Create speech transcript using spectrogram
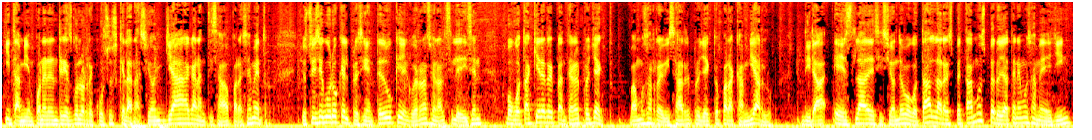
y también poner en riesgo los recursos que la nación ya ha garantizado para ese metro. Yo estoy seguro que el presidente Duque y el gobierno nacional, si le dicen Bogotá quiere replantear el proyecto, vamos a revisar el proyecto para cambiarlo, dirá es la decisión de Bogotá, la respetamos, pero ya tenemos a Medellín.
